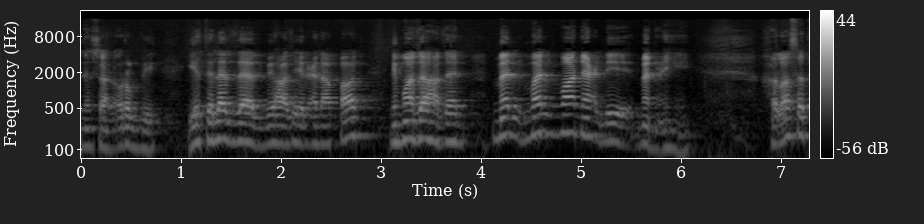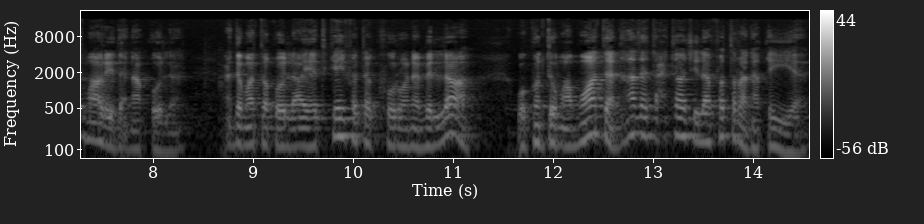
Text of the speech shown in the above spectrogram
الإنسان الأوروبي يتلذذ بهذه العلاقات لماذا هذا؟ ما المانع لمنعه؟ خلاصة ما أريد أن أقوله عندما تقول الآية كيف تكفرون بالله وكنتم أمواتا هذا تحتاج إلى فطرة نقية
